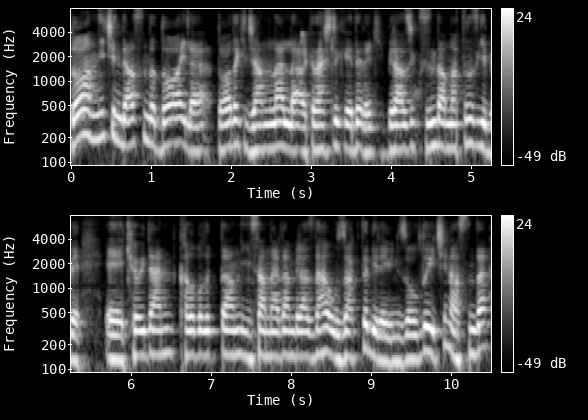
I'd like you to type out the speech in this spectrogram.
Doğanın içinde aslında doğayla, doğadaki canlılarla arkadaşlık ederek birazcık sizin de anlattığınız gibi e, köyden, kalabalıktan, insanlardan biraz daha uzakta bir eviniz olduğu için aslında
